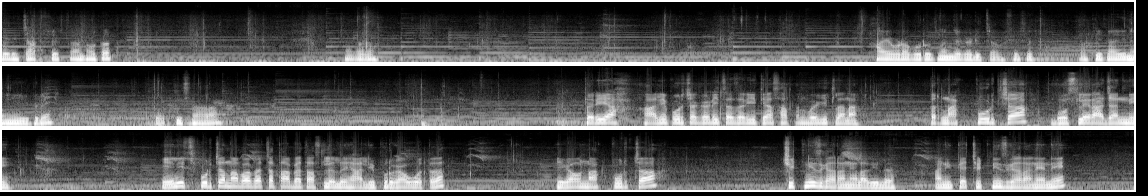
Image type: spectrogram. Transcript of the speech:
गडीच्या अपेक्षा जाणवतात. बघा. हा एवढा बुरुज म्हणजे गडीच्या अवशेष आहेत बाकी काही नाही आहे इकडे. ती शाळा. तर या अलीपूरच्या गडीचा जर इतिहास आपण बघितला ना तर नागपूरच्या भोसले राजांनी एलिचपूरच्या नवाबाच्या ताब्यात असलेलं हे अलीपूर गाव होतं. हे गाव नागपूरच्या चिटणीस घराण्याला दिलं आणि त्या चिटणीस घराण्याने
